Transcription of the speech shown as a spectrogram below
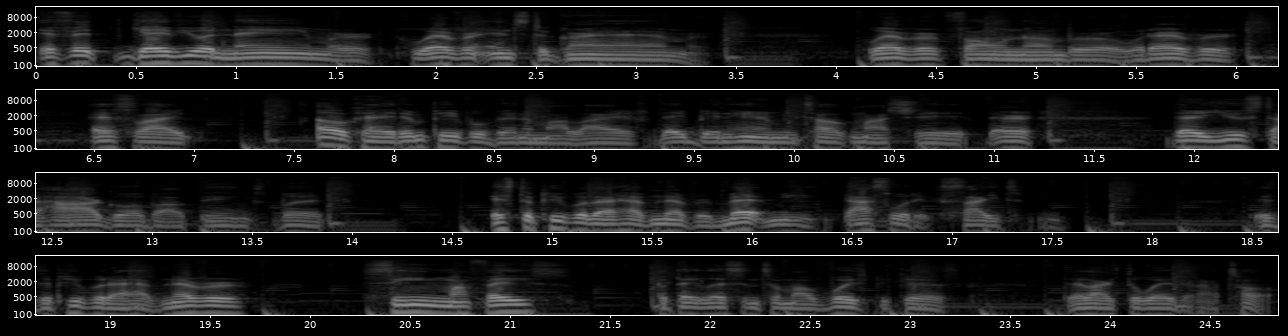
if it gave you a name or whoever instagram or whoever phone number or whatever, it's like, okay, them people been in my life. They've been hearing me talk my shit. They're they're used to how I go about things, but it's the people that have never met me. That's what excites me. Is the people that have never seen my face, but they listen to my voice because they like the way that I talk.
